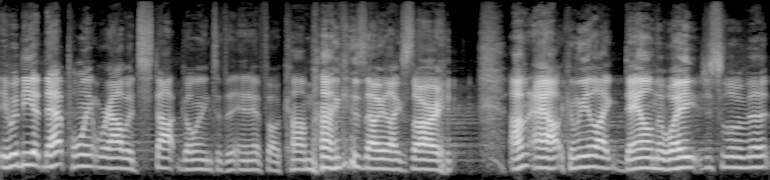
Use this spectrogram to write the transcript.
it would be at that point where I would stop going to the NFL combine because I'd be like, sorry, I'm out. Can we like down the weight just a little bit?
